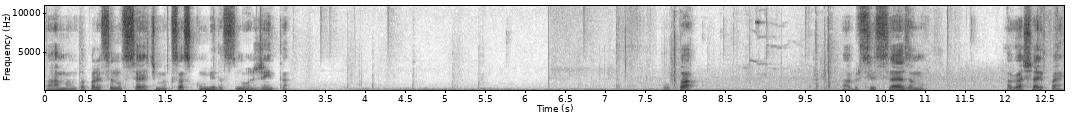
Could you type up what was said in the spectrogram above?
Ah, mano, tá parecendo o 7, mano, com essas comidas nojentas. Opa! Abre esse sésamo. Agacha aí, pai.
